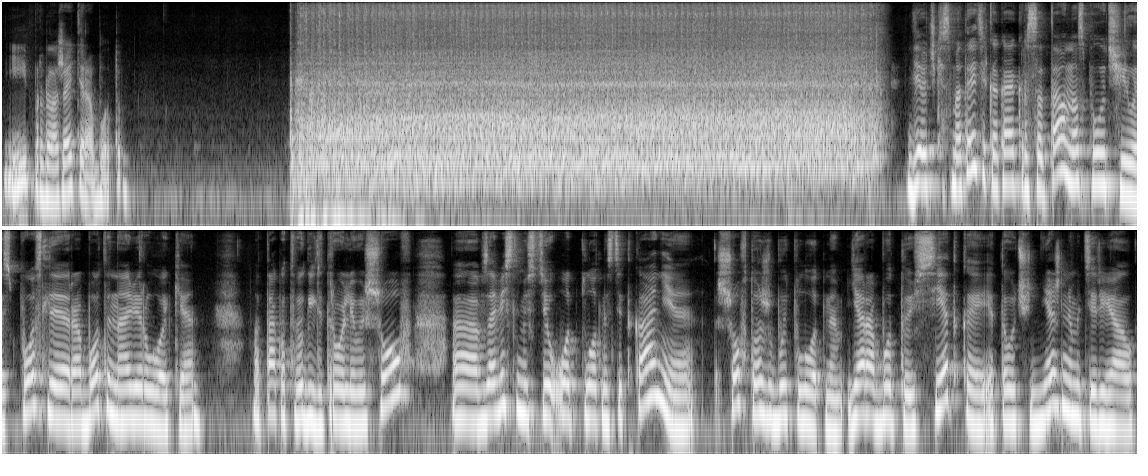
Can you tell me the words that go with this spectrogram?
и продолжайте работу. Девочки, смотрите, какая красота у нас получилась после работы на оверлоке. Вот так вот выглядит ролевый шов. Э, в зависимости от плотности ткани шов тоже будет плотным. Я работаю сеткой, это очень нежный материал,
